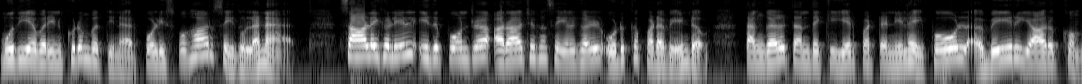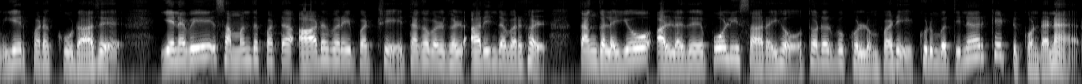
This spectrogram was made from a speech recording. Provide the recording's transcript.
முதியவரின் குடும்பத்தினர் போலீஸ் புகார் செய்துள்ளனர். சாலைகளில் இது போன்ற அராஜக செயல்கள் ஒடுக்கப்பட வேண்டும். தங்கள் தந்தைக்கு ஏற்பட்ட நிலை போல் வேறு யாருக்கும் ஏற்படக்கூடாது. எனவே சம்பந்தப்பட்ட ஆடவரை பற்றி தகவல்கள் அறிந்தவர்கள் தங்களையோ அல்லது போலீசாரையோ தொடர்பு கொள்ளும்படி குடும்பத்தினர் கேட்டுக்கொண்டனர்.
